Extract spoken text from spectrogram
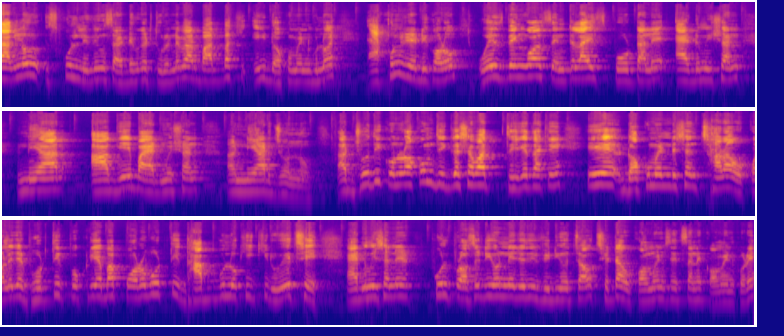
লাগলেও স্কুল লিভিং সার্টিফিকেট তুলে নেবে, আর বাদ বাকি এই ডকুমেন্টগুলো এখনই রেডি করো। ওয়েস্ট বেঙ্গল সেন্ট্রালাইজ পোর্টালে অ্যাডমিশন নেওয়ার আগে বা অ্যাডমিশন নেওয়ার জন্য। আর যদি কোনো রকম জিজ্ঞাসাবাদ থেকে থাকে, এ ডকুমেন্টেশন ছাড়াও কলেজের ভর্তির প্রক্রিয়া বা পরবর্তী ধাপগুলো কি কি রয়েছে অ্যাডমিশনের ফুল প্রসিডিওর নিয়ে যদি ভিডিও চাও, সেটাও কমেন্ট সেকশানে কমেন্ট করে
